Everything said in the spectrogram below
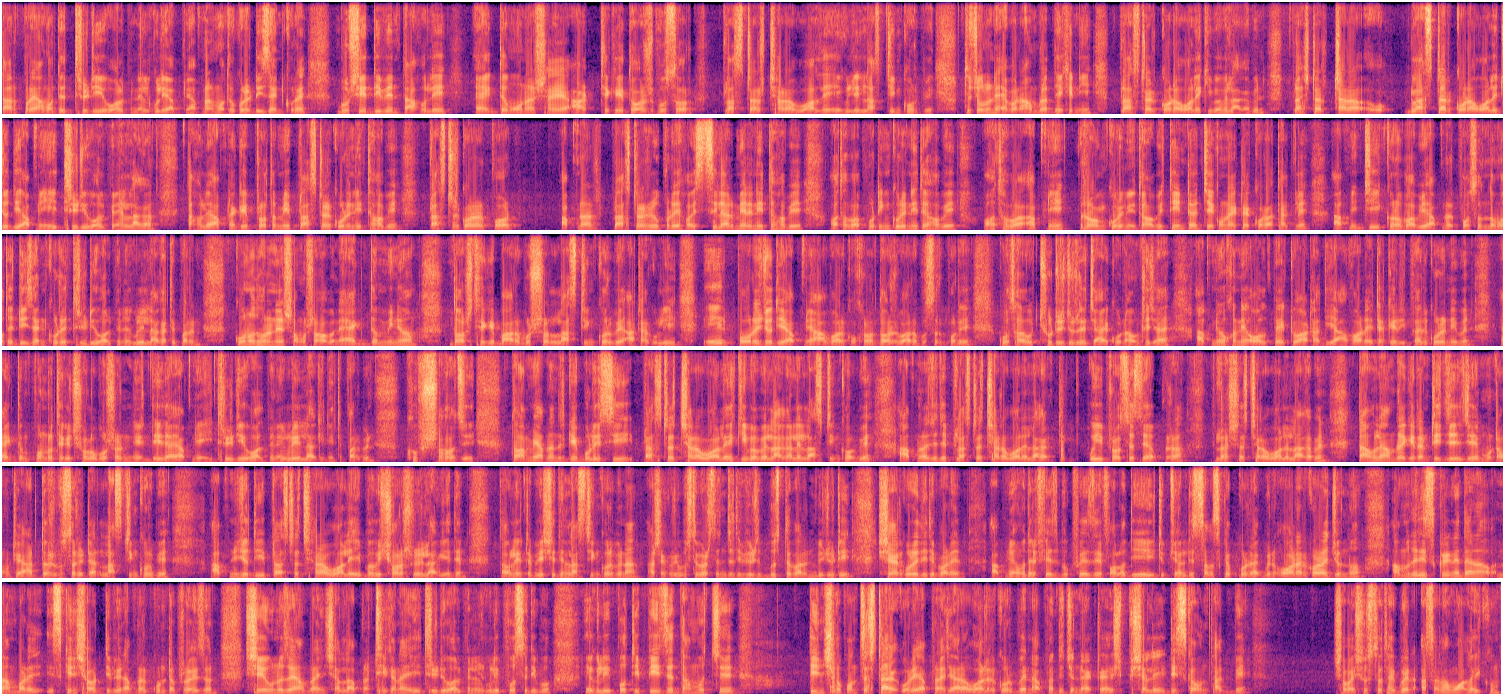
তারপরে আমাদের থ্রিডি ওয়াল প্যানেলগুলি আপনি আপনার মতো করে ডিজাইন করে বসিয়ে দিবেন। তাহলে একদম ওনার সাহে আট থেকে দশ বছর প্লাস্টার ছাড়া ওয়ালে এগুলি লাস্টিং করবে। তো চলুন এবার আমরা দেখে নিই প্লাস্টার করা ওয়ালে কীভাবে লাগাবেন। প্লাস্টার ছাড়া প্লাস্টার করা ওয়ালে যদি আপনি এই থ্রিডি ওয়াল প্যানেল লাগান, তাহলে আপনাকে প্রথমে প্লাস্টার করে নিতে হবে। প্লাস্টার করার পর আপনার প্লাস্টারের উপরে হয় সিলার মেরে নিতে হবে অথবা পুটিং করে নিতে হবে অথবা আপনি রং করে নিতে হবে। তিনটার যে কোনো একটা করা থাকলে আপনি যে কোনোভাবে আপনার পছন্দ মতো ডিজাইন করে থ্রি ডি ওয়াল প্যানেলগুলি লাগাতে পারেন। কোনো ধরনের সমস্যা হবে না। একদম মিনিমাম দশ থেকে বারো বছর লাস্টিং করবে আঠাগুলি। এরপরে যদি আপনি আবার কখনো দশ বারো বছর পরে কোথাও ছুটে ছুটে যায়, কোনা উঠে যায়, আপনি ওখানে অল্প একটু আঠা দিয়ে আবার এটাকে রিপেয়ার করে নেবেন। একদম পনেরো থেকে ষোলো বছর নির্দ্বিধায় আপনি এই থ্রি ডি ওয়াল প্যানেলগুলি লাগিয়ে নিতে পারবেন খুব সহজে। তো আমি আপনাদেরকে বলেছি প্লাস্টার ছাড়া ওয়ালে কীভাবে লাগালে লাস্টিং করবে। আপনারা যদি প্লাস্টার ছাড়া ওয়ালে লাগান, ঠিক ওই প্রসেসে আপনারা প্লাস্টার ছাড়া ওয়ালে লাগাবেন। তাহলে আমরা গ্যারান্টি যে যে মোটামুটি আট, দশ বছর এটা লাস্টিং করবে। আপনি যদি প্লাস্টার ছাড়া ওয়ালে এভাবে সরাসরি লাগিয়ে দেন, তাহলে এটা বেশি দিন লাস্টিং করবে না। আশা করি বুঝতে পারছেন। যদি বুঝতে পারেন, ভিডিওটি শেয়ার করে দিতে পারেন। আপনি আমাদের ফেসবুক পেজে ফলো দিয়ে ইউটিউব চ্যানেলটি সাবস্ক্রাইব করে রাখবেন। অর্ডার করার জন্য আমাদের স্ক্রিনে দেওয়া নাম্বারে স্ক্রিনশট দিবেন, আপনার কোনটা প্রয়োজন। সেই অনুযায়ী আমরা ইনশাল্লাহ আপনার ঠিকানায় এই থ্রি ডি ওয়াল প্যানেলগুলি পৌঁছে দিব। এগুলি প্রতি পিসের দাম হচ্ছে তিনশো পঞ্চাশ টাকা করে আপনারা যারা অর্ডার করবেন, আপনাদের জন্য একটা স্পেশালি ডিসকাউন্ট থাকবে। সবাই সুস্থ থাকবেন। আসসালামু আলাইকুম।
